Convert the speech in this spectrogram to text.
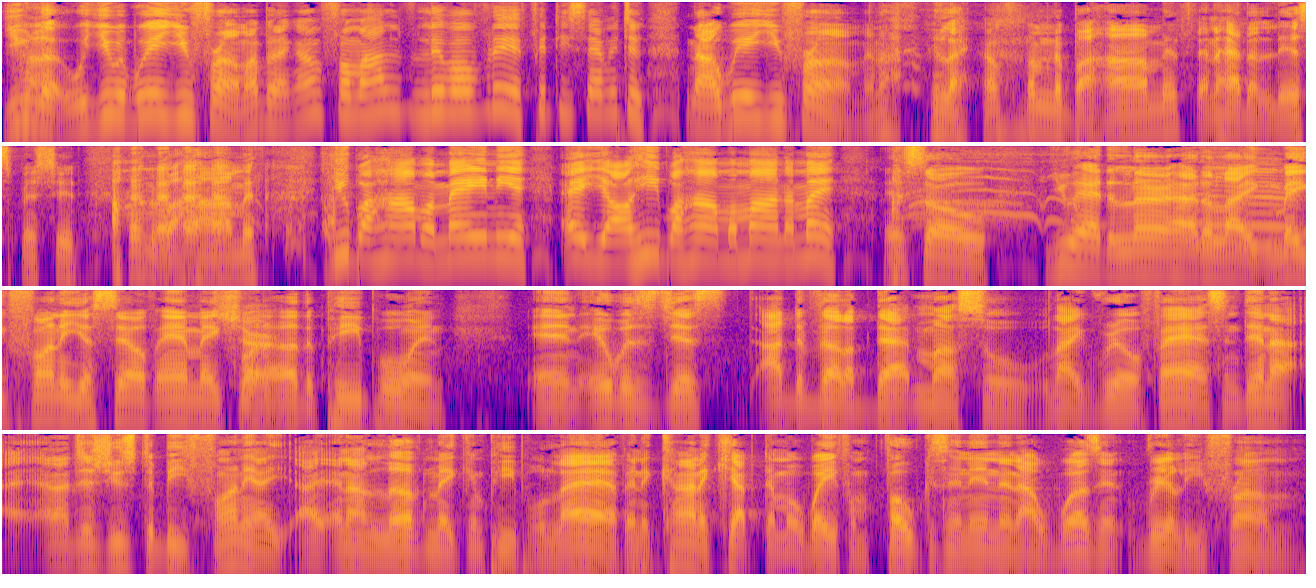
You look. Where you where you from? I'd be like, I'm from. I live over there, fifty seventy two. Now, where you from? And I'd be like, I'm from the Bahamas, and I had a lisp and shit. I'm the Bahamas. you Bahama mania? Hey, y'all, he Bahama mana man. And so you had to learn how to like make fun of yourself and make fun of other people, and and it was just I developed that muscle like real fast, and then I and I just used to be funny, I, I, and I loved making people laugh, and it kind of kept them away from focusing in that I wasn't really from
